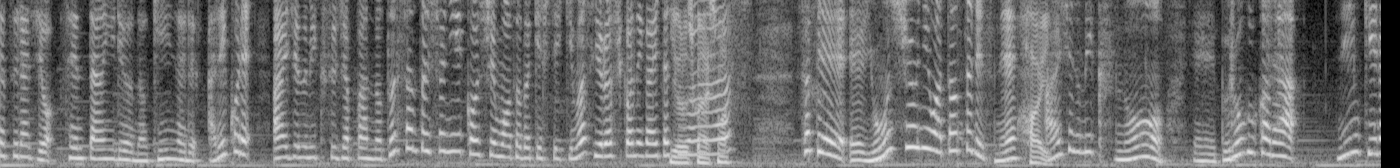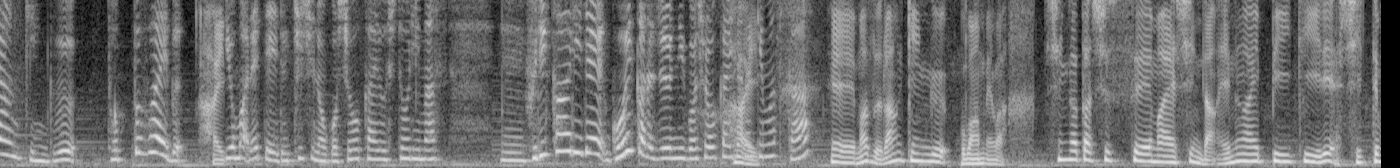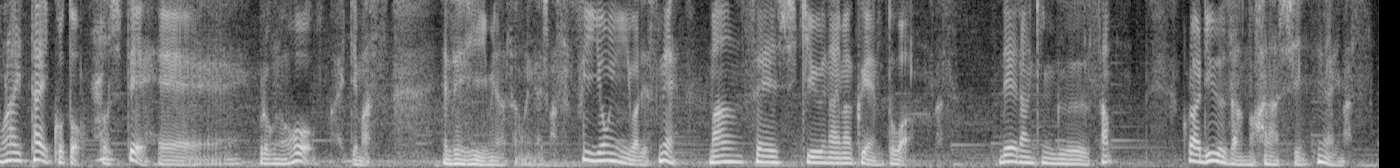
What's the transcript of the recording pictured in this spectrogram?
活ラジオ先端医療の気になるあれこれアイジェノミクスジャパンのトシさんと一緒に今週もお届けしていきます。よろしくお願いいたします。さて、えー、4週にわたってですね、はい、アイジェノミクスの、えー、ブログから人気ランキングトップ5、はい、読まれている記事のご紹介をしておりますえー、振り返りで5位から順にご紹介いただけますか、はい、えー、まずランキング5番目は新型出生前診断 NIPT で知ってもらいたいこととして、はい、えー、ブログの方を書いています。ぜひ皆さんお願いします。次4位はですね慢性子宮内膜炎とはでランキング3これは流産の話になります。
